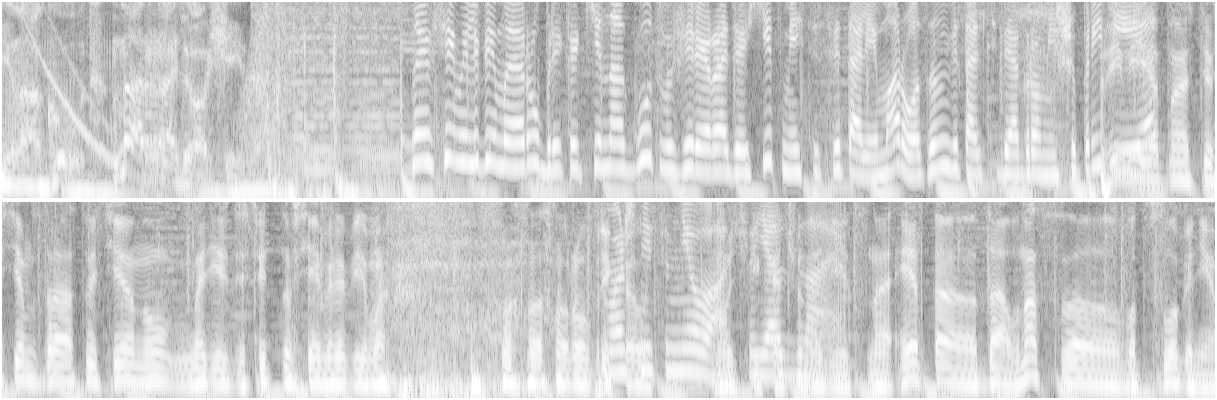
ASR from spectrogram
Киногуд на Радиохит. Ну и всеми любимая рубрика «Киногуд» в эфире «Радио Хит» вместе с Виталием Морозовым. Виталь, тебе огромнейший привет. Привет, Настя, всем здравствуйте. Ну, надеюсь, действительно всеми любима рубрика. Можешь не сомневаться, Очень я хочу знаю. надеяться на это. Да, у нас э, вот в слогане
